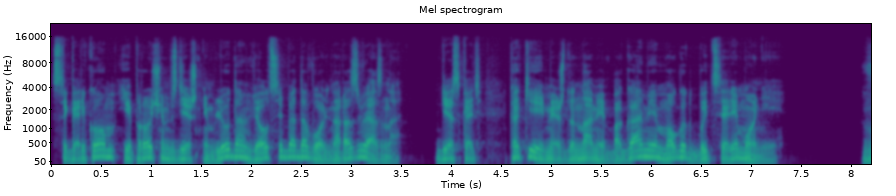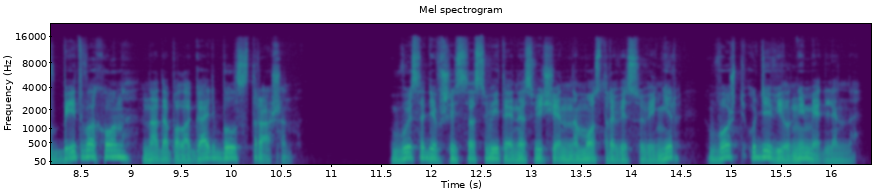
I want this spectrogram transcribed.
С Игорьком и прочим здешним людом вел себя довольно развязно. Дескать, какие между нами богами могут быть церемонии? В битвах он, надо полагать, был страшен. Высадившись со свитой на священном острове Сувенир, вождь удивил немедленно –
